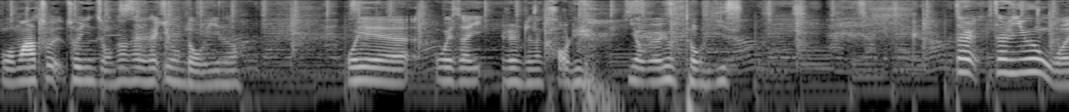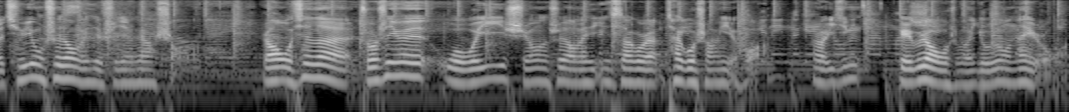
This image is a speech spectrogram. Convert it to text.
我妈最最近总算开始用抖音了。我也我也在认真的考虑 要不要用抖音，但是但是因为我其实用社交媒体时间非常少，然后我现在主要是因为我唯一使用的社交媒体 Instagram 太过商业化，然后已经给不了我什么有用的内容了，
